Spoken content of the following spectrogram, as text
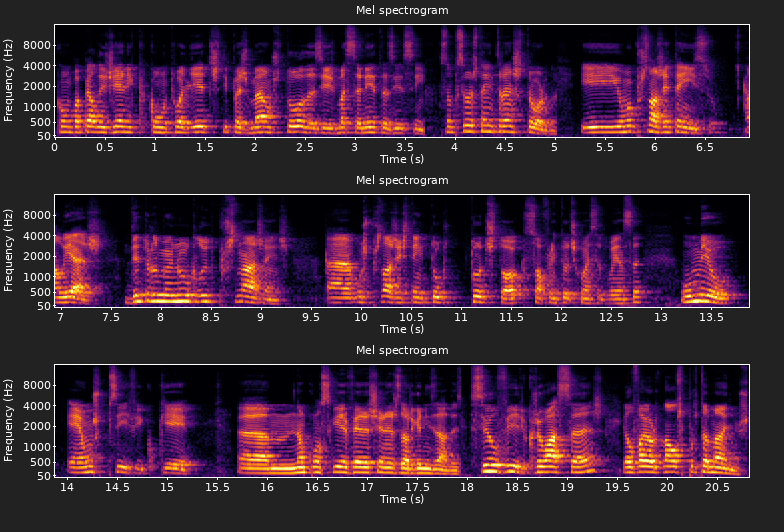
com papel higiênico, com toalhetes, tipo as mãos todas e as maçanetas e assim. São pessoas que têm transtorno. E uma personagem tem isso. Aliás, dentro do meu núcleo de personagens, uh, os personagens têm to todos toque, sofrem todos com essa doença. O meu é um específico que é um, não conseguir ver as cenas organizadas. Se ele vir croissants, ele vai ordená-los por tamanhos.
